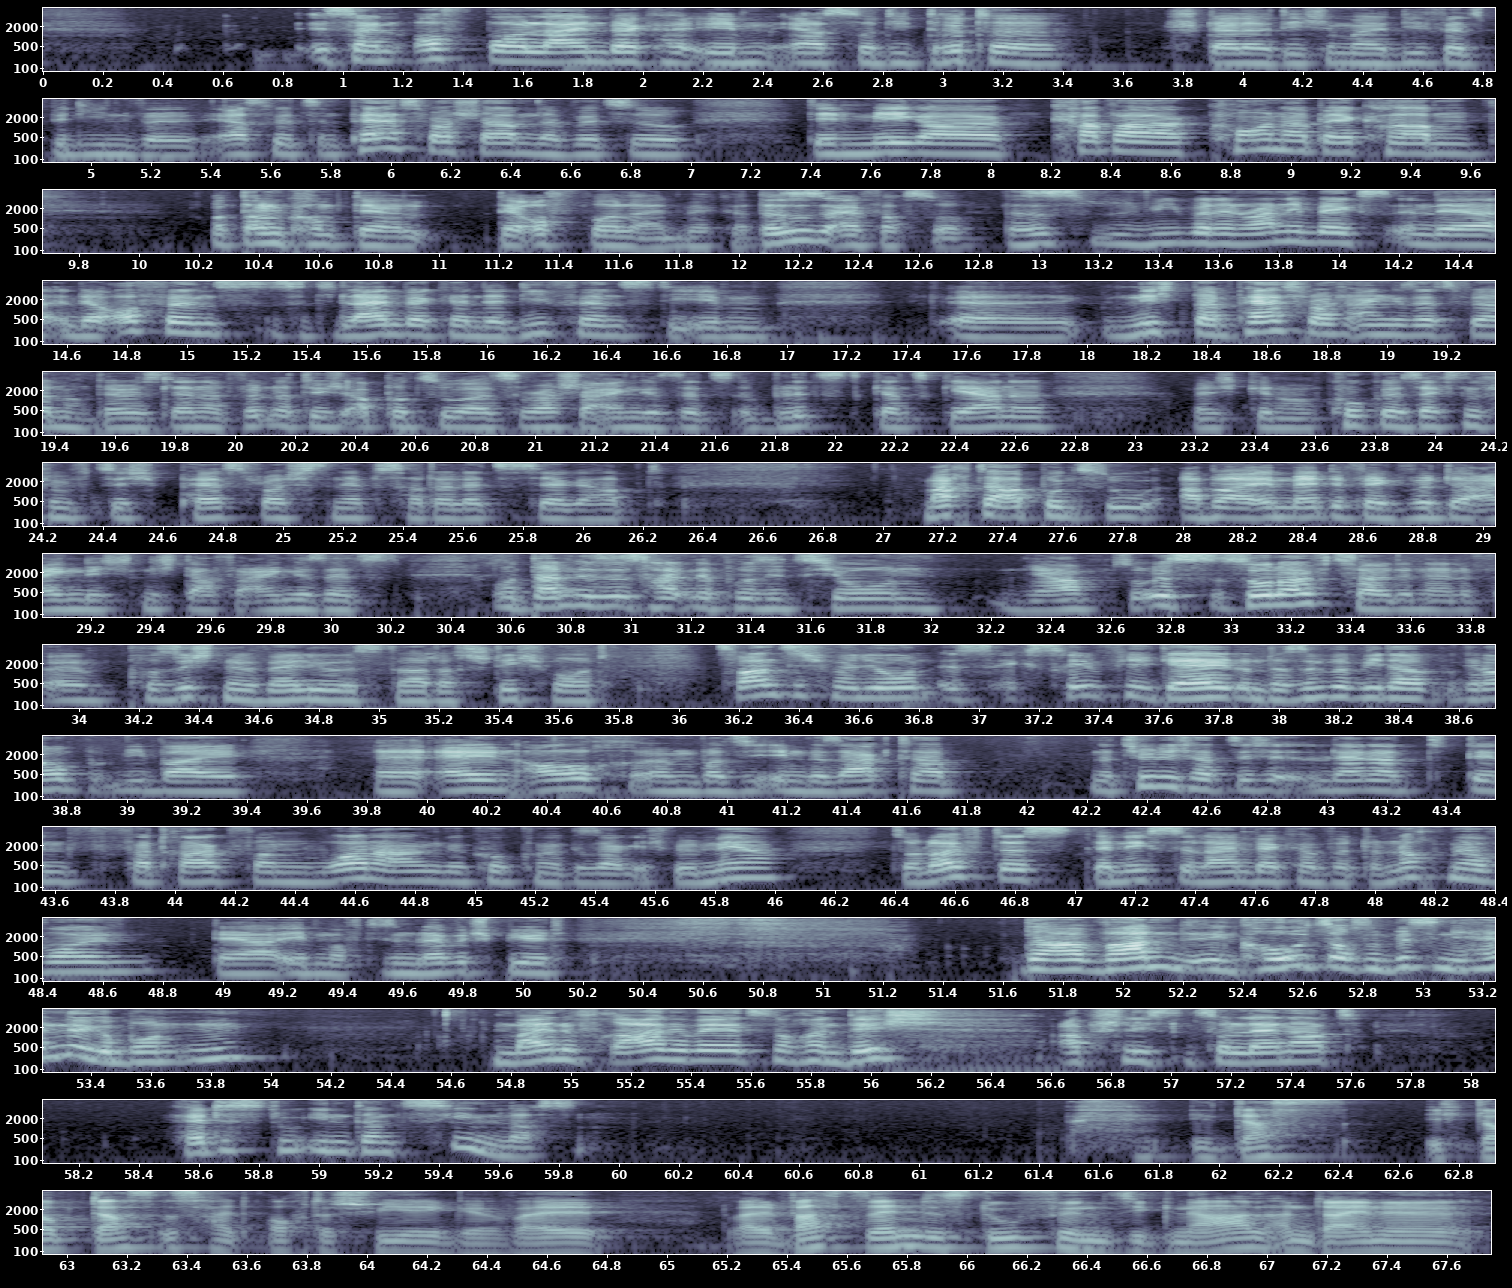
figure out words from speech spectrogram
ist ein Off-Ball-Linebacker eben erst so die dritte Stelle, die ich in meiner Defense bedienen will. Erst willst du einen Pass-Rush haben, dann willst du den mega Cover-Cornerback haben und dann kommt der, der Off-Ball-Linebacker. Das ist einfach so. Das ist wie bei den Runningbacks in der, in der Offense, sind die Linebacker in der Defense, die eben äh, nicht beim Pass-Rush eingesetzt werden. Und Darius Leonard wird natürlich ab und zu als Rusher eingesetzt, er blitzt ganz gerne. Wenn ich genau gucke, 56 Pass-Rush-Snaps hat er letztes Jahr gehabt. Macht er ab und zu, aber im Endeffekt wird er eigentlich nicht dafür eingesetzt. Und dann ist es halt eine Position, ja, so so läuft es halt in der NFL. Positional Value ist da das Stichwort. 20 Millionen ist extrem viel Geld und da sind wir wieder, genau wie bei äh, Allen auch, ähm, was ich eben gesagt habe. Natürlich hat sich Leonard den Vertrag von Warner angeguckt und hat gesagt, ich will mehr. So läuft es. Der nächste Linebacker wird dann noch mehr wollen, der eben auf diesem Level spielt. Da waren den Colts auch so ein bisschen die Hände gebunden. Meine Frage wäre jetzt noch an dich abschließend zu Lennart, hättest du ihn dann ziehen lassen? das, ich glaube, das ist halt auch das Schwierige, weil, weil was sendest du für ein Signal an deine,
